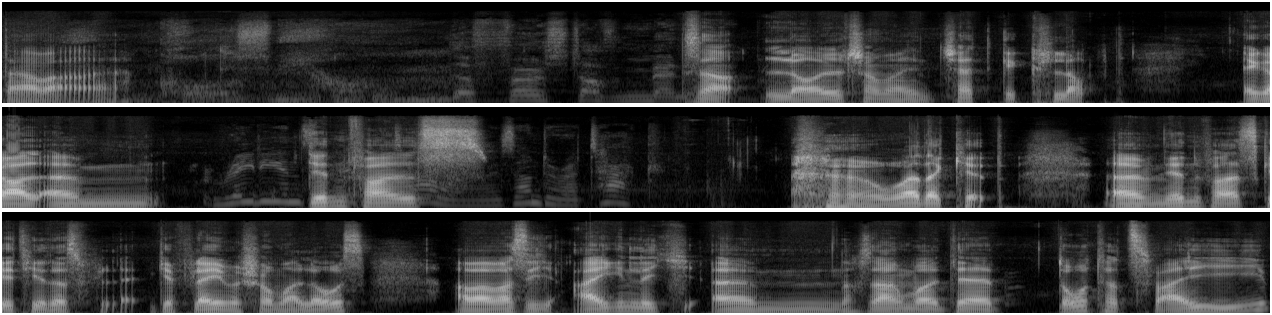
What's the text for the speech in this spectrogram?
da war er. So, lol, schon mal in den Chat gekloppt. Egal, ähm, jedenfalls... What a kid. Ähm, jedenfalls geht hier das Geflame schon mal los. Aber was ich eigentlich ähm, noch sagen wollte, Dota 2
